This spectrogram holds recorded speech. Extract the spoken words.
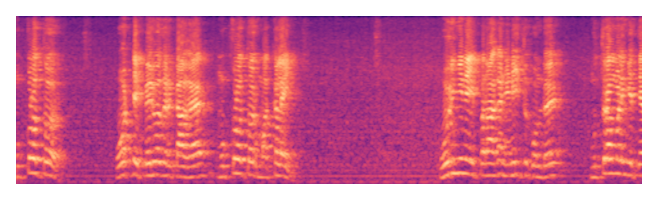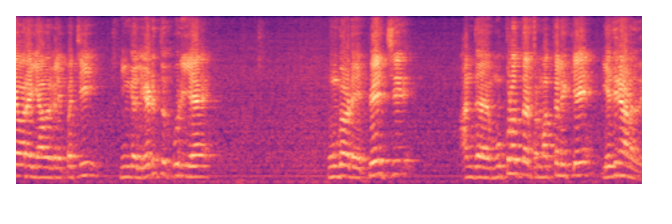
முக்குளத்தோர் ஓட்டை பெறுவதற்காக முக்குளத்தோர் மக்களை ஒருங்கிணைப்பதாக நினைத்து கொண்டு முத்துராமலிங்க தேவராய் அவர்களை பற்றி நீங்கள் எடுத்து கூறிய உங்களுடைய பேச்சு அந்த முக்குளத்தோர் மக்களுக்கே எதிரானது.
